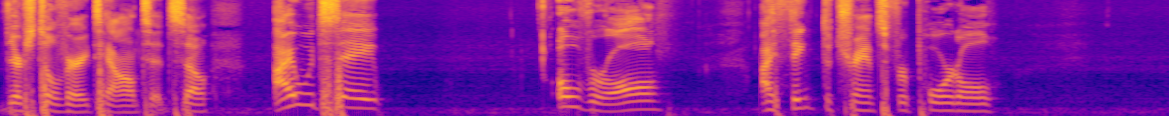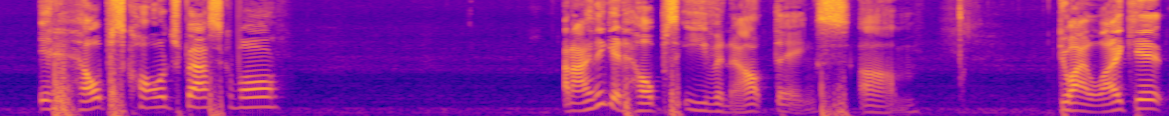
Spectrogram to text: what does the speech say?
they're still very talented. So i would say overall i think the transfer portal it helps college basketball, and I think it helps even out things. Um, do I like it?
